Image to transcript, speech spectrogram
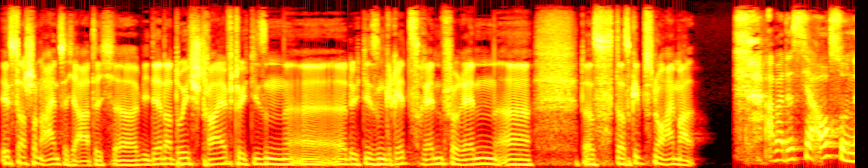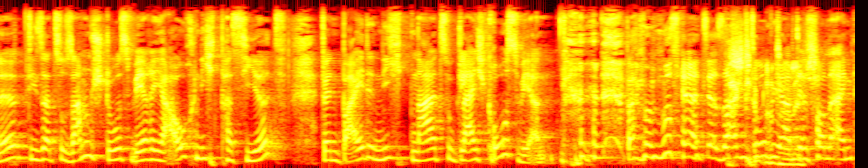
ist da schon einzigartig, äh, wie der da durchstreift durch diesen äh, durch diesen Grid Rennen für Rennen. Äh, das das gibt's nur einmal. Aber das ist ja auch so, ne? Dieser Zusammenstoß wäre ja auch nicht passiert, wenn beide nicht nahezu gleich groß wären. Weil man muss ja jetzt ja sagen, Stimmt Tobi hat ja schon ein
